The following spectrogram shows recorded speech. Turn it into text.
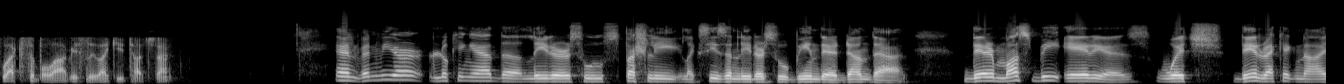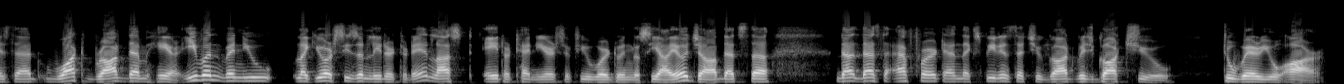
flexible, obviously, like you touched on. And when we are looking at the leaders who, especially like seasoned leaders who've been there, done that, there must be areas which they recognize that what brought them here, even when you like you're a seasoned leader today in last eight or ten years, if you were doing the CIO job, that's the that that's the effort and the experience that you got which got you to where you are.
